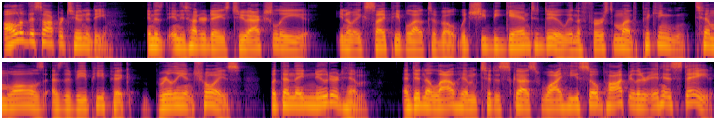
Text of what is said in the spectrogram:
all of this opportunity in, this, in these 100 days to actually you know, excite people out to vote, which she began to do in the first month, picking Tim Walz as the VP pick. Brilliant choice. But then they neutered him and didn't allow him to discuss why he's so popular in his state,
